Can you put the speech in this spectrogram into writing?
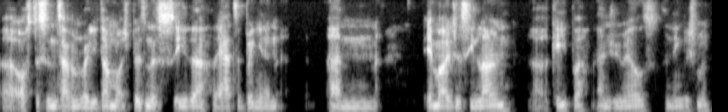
Uh, Östersunds haven't really done much business either. They had to bring in an emergency loan uh, keeper, Andrew Mills, an Englishman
